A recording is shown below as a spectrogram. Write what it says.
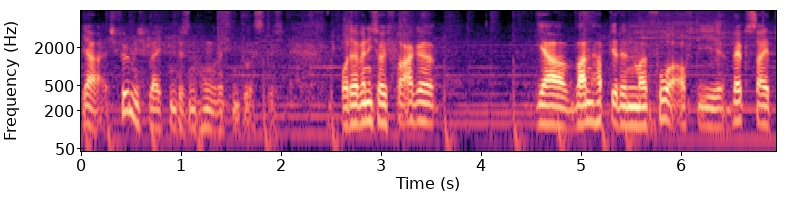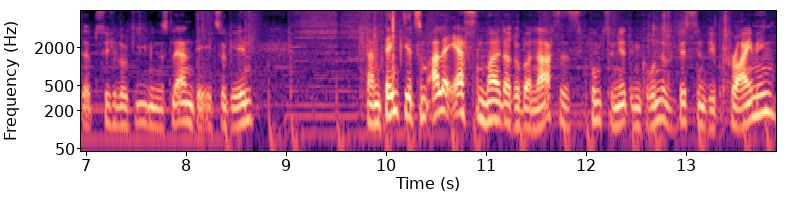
Ja, ich fühle mich vielleicht ein bisschen hungrig und durstig. Oder wenn ich euch frage, ja, wann habt ihr denn mal vor, auf die Webseite psychologie-lernen.de zu gehen? Dann denkt ihr zum allerersten Mal darüber nach. Das funktioniert im Grunde ein bisschen wie Priming.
